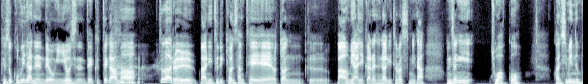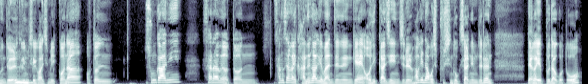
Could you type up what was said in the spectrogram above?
계속 고민하는 내용이 이어지는데 그때가 아마 뜨아를 많이 들이켠 상태의 어떤 그 마음이 아닐까라는 생각이 들었습니다. 굉장히 좋았고 관심 있는 분들 음. 그림책에 관심이 있거나 어떤 순간이 사람의 어떤 상상을 가능하게 만드는 게 어디까지인지를 확인하고 싶으신 독자님들은 내가 예쁘다고도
